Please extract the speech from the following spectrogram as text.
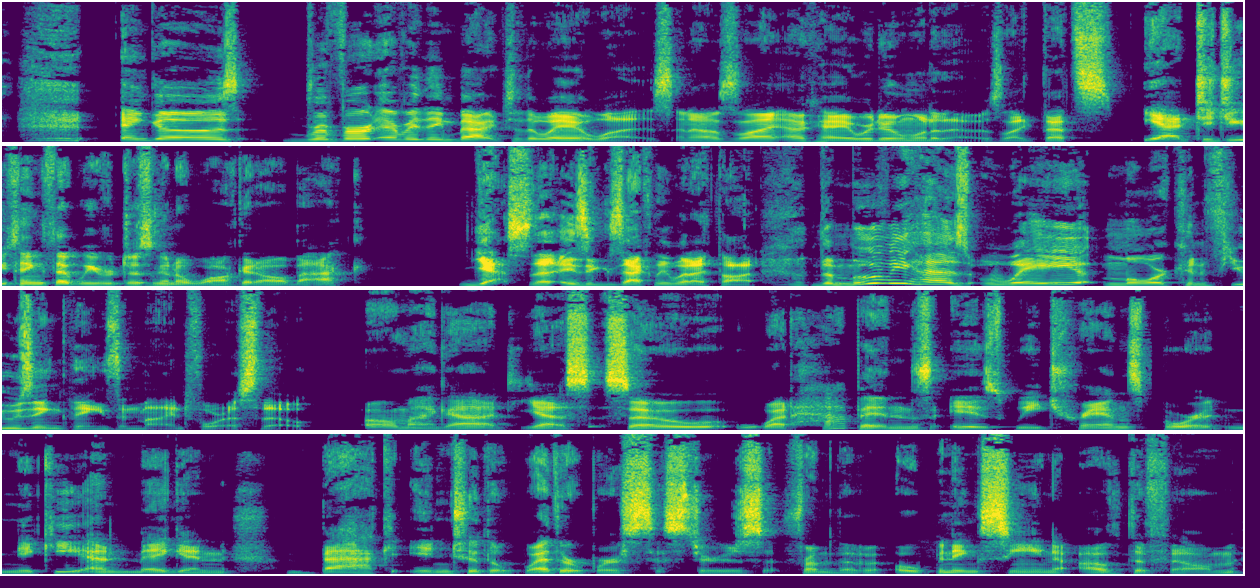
and goes, "Revert everything back to the way it was." And I was like, "Okay, we're doing one of those. Like that's Yeah, did you think that we were just gonna walk it all back? Yes, that is exactly what I thought." The movie has way more confusing things in mind for us though. Oh my god, yes. So what happens is we transport Nikki and Megan back into the Weatherworth sisters from the opening scene of the film.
